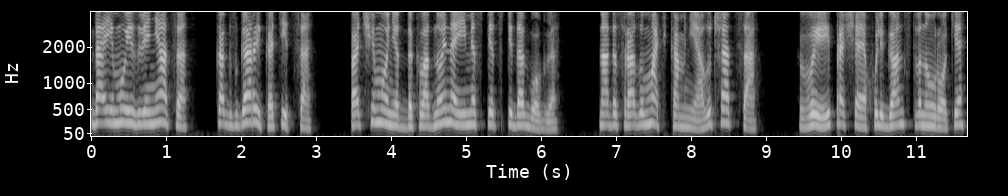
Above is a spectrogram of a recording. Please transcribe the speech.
«Да ему извиняться, как с горы катиться. Почему нет докладной на имя спецпедагога? Надо сразу мать ко мне, а лучше отца. Вы, прощая хулиганство на уроке,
